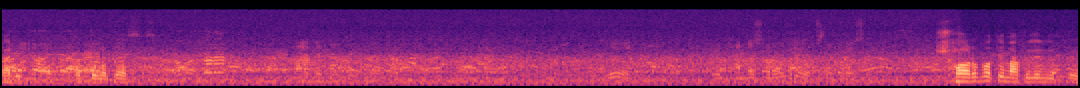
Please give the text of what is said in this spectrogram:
গাড়িতে অটো মোটো আছে ঠান্ডা সর্বত্র ব্যবস্থা করেছে শরবতে মাহফিলের ভিতরে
